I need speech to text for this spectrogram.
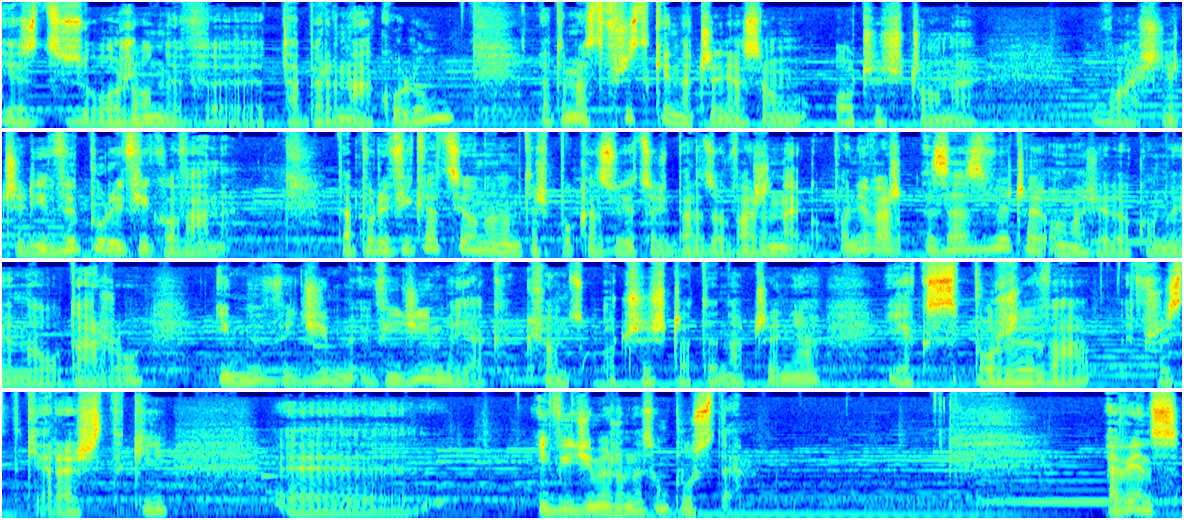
jest złożony w tabernakulum, natomiast wszystkie naczynia są oczyszczone właśnie, czyli wypuryfikowane. Ta puryfikacja ona nam też pokazuje coś bardzo ważnego, ponieważ zazwyczaj ona się dokonuje na ołtarzu i my widzimy, widzimy jak ksiądz oczyszcza te naczynia, jak spożywa wszystkie resztki yy, i widzimy, że one są puste. A więc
